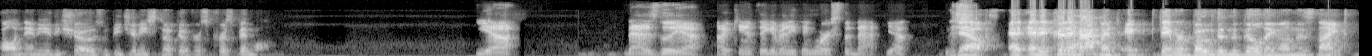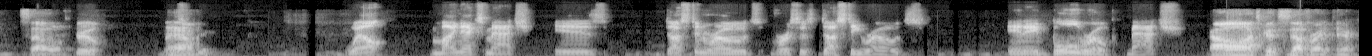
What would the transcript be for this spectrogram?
on any of these shows would be Jimmy Snuka versus Chris Benoit. Yeah, that is the yeah. I can't think of anything worse than that. Yep. yeah, and, and, it could have happened. It, they were both in the building on this night, so That's true. That's yeah. True. Well, my next match is Dustin Rhodes versus Dusty Rhodes in a bull rope match Oh, that's good stuff right there.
